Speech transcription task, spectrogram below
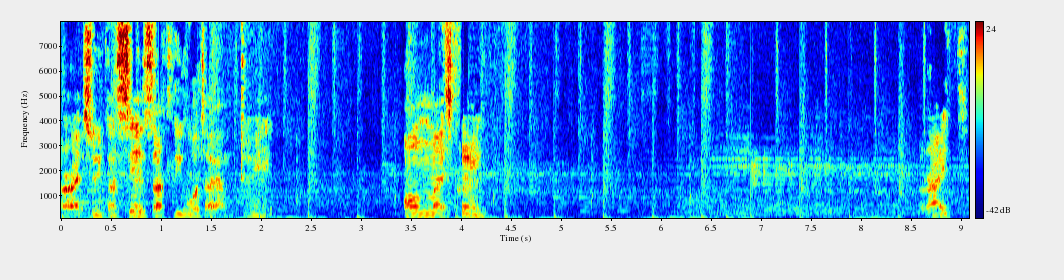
All right so you can see exactly what i am doing on my screen. All right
